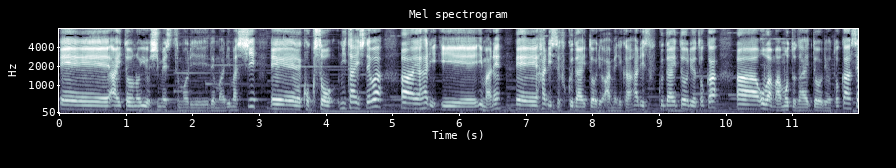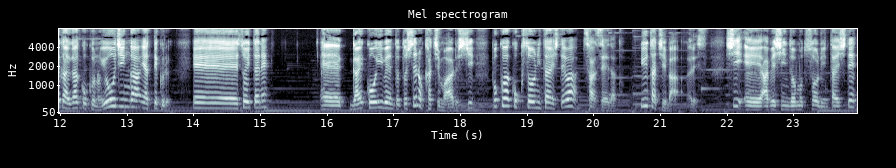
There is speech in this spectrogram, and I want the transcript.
えー、哀悼の意を示すつもりでもありますし、えー、国葬に対しては、あやはり、えー、今ね、えー、ハリス副大統領、アメリカのハリス副大統領とか、あオバマ元大統領とか、世界各国の要人がやってくる。えー、そういったね、えー、外交イベントとしての価値もあるし、僕は国葬に対しては賛成だという立場です。し、えー、安倍晋三元総理に対して、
